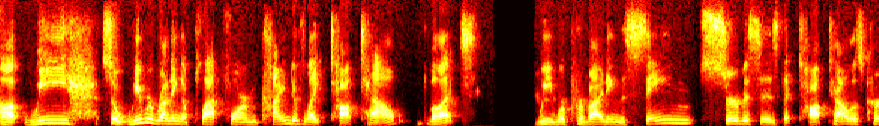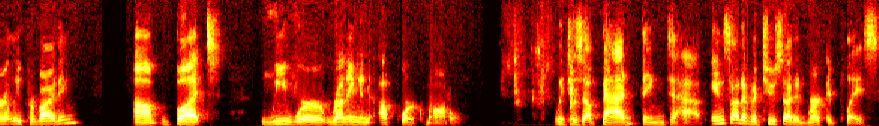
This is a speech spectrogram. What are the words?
Uh, we so we were running a platform kind of like TopTal, but we were providing the same services that TopTal is currently providing, um, but we were running an Upwork model, which is a bad thing to have. Inside of a two sided marketplace,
